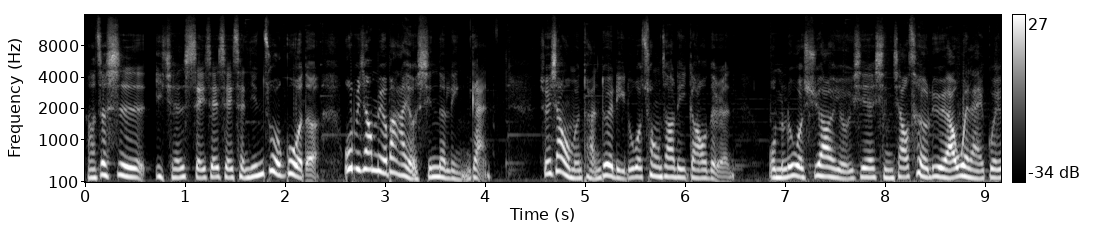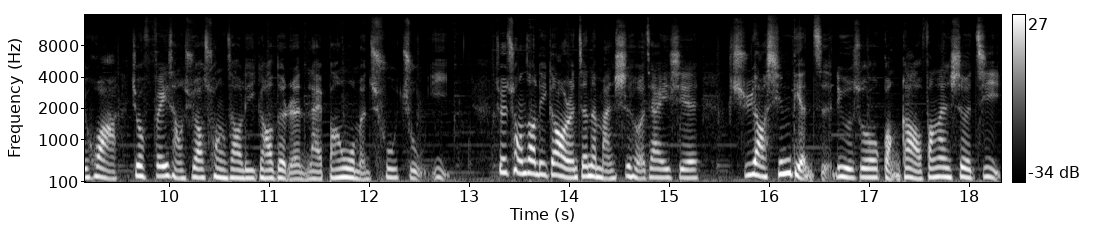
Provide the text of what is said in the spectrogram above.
然后这是以前谁谁谁曾经做过的，我比较没有办法有新的灵感。所以像我们团队里，如果创造力高的人，我们如果需要有一些行销策略啊、未来规划，就非常需要创造力高的人来帮我们出主意。所以创造力高的人真的蛮适合在一些需要新点子，例如说广告方案设计、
